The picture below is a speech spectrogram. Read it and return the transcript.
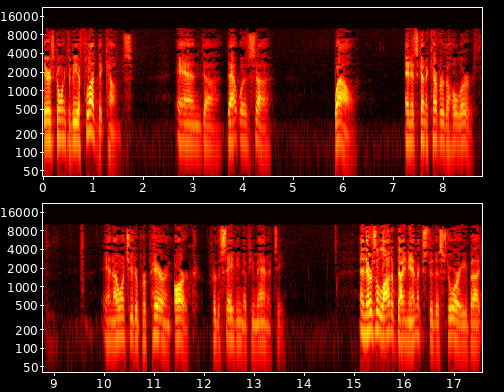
there's going to be a flood that comes. And uh, that was, uh, wow. And it's going to cover the whole earth. And I want you to prepare an ark for the saving of humanity. And there's a lot of dynamics to this story, but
